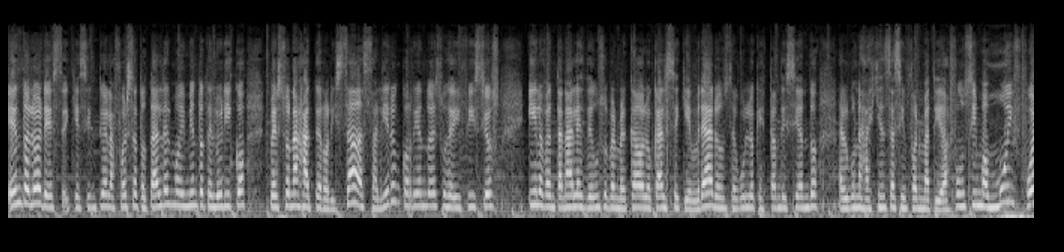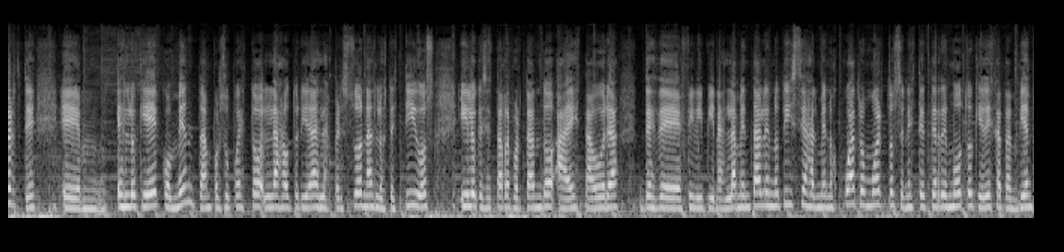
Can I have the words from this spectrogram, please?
En Dolores, que sintió la fuerza total del movimiento telúrico, personas aterrorizadas salieron corriendo de sus edificios y los ventanales de un supermercado local se quebraron, según lo que están diciendo algunas agencias informativas fue un sismo muy fuerte, em, es lo que comentan, por supuesto, las autoridades, las personas, los testigos y lo que se está reportando a esta hora desde Filipinas. Lamentables noticias, al menos cuatro muertos en este terremoto que deja también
